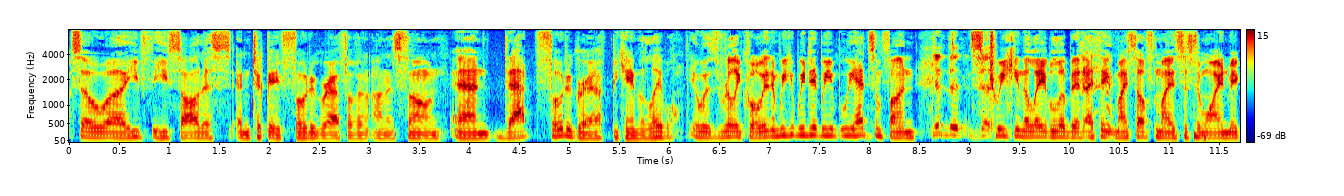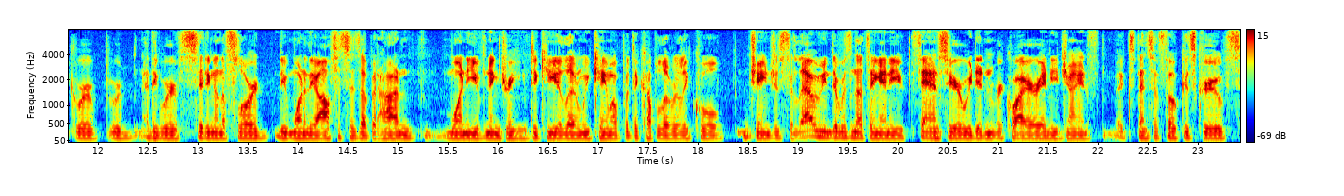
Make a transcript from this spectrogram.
So uh, he he saw this and took a photograph of it on his phone, and that photograph became the label. It was really cool, and we we did we, we had some fun Did the- the- tweaking the label a bit. I think myself and my assistant winemaker were, were I think we were sitting on the floor in one of the offices up at Hahn one evening drinking tequila, and we came up with a couple of really cool changes for that. I mean, there was nothing any fancier. We didn't require any giant expensive focus groups,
